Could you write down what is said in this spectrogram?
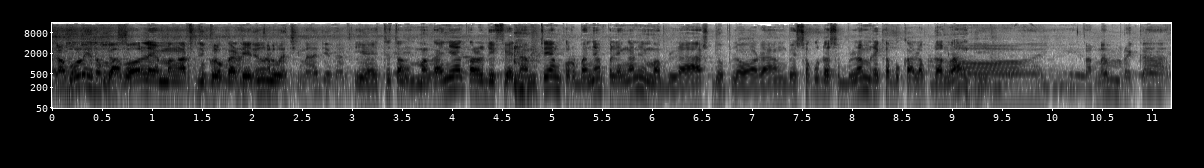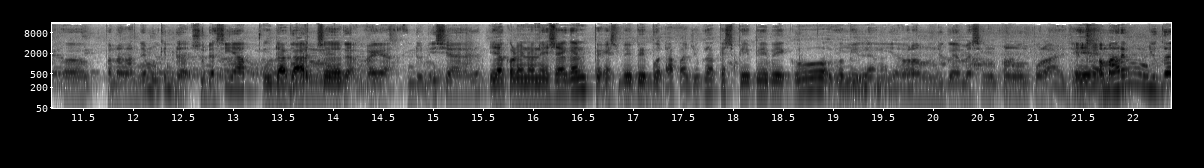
nggak boleh dong. nggak boleh emang harus diblokade dulu Cina aja kan. Iya itu tang- makanya kalau di Vietnam tuh yang korbannya palingan 15 20 orang. Besok udah sebulan mereka buka lockdown lagi. Oh, iya. Karena mereka eh, penanganannya mungkin udah sudah siap. Udah garcet. nggak kayak Indonesia kan. Ya kalau Indonesia kan PSBB buat apa juga PSBB bego gue bilang. Iya orang juga masih ngumpul-ngumpul aja. Iya. Kemarin juga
